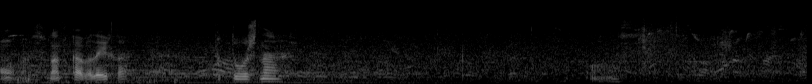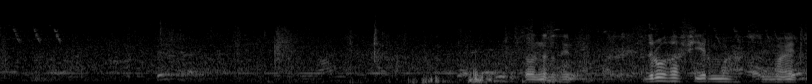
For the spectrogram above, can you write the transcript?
Ось вона така велика, потужна. Друга фірма займається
